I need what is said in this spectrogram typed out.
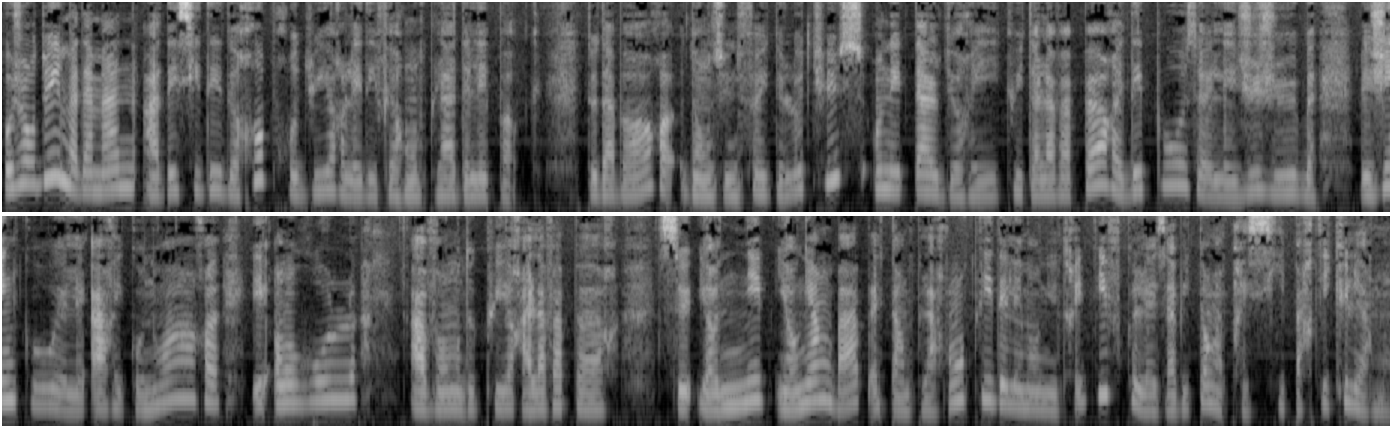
Aujourd'hui, Madame Anne a décidé de reproduire les différents plats de l'époque. Tout d'abord, dans une feuille de lotus, on étale du riz cuit à la vapeur et dépose les jujubes, les ginkgos et les haricots noirs et enroule avant de cuire à la vapeur. Ce yongnyangbap est un plat rempli d'éléments nutritifs que les habitants apprécient particulièrement.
